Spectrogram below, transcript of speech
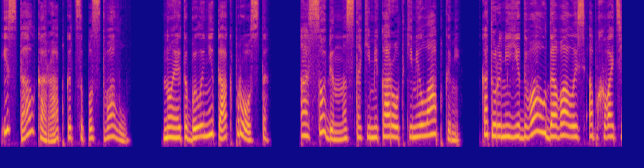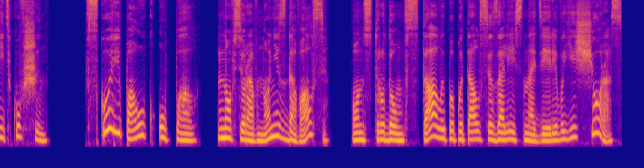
и стал карабкаться по стволу. Но это было не так просто, особенно с такими короткими лапками, которыми едва удавалось обхватить кувшин. Вскоре паук упал, но все равно не сдавался. Он с трудом встал и попытался залезть на дерево еще раз.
